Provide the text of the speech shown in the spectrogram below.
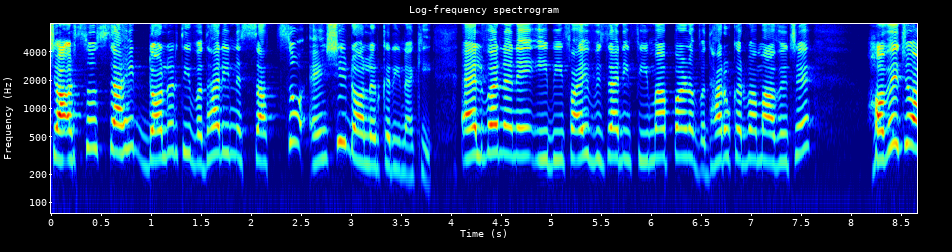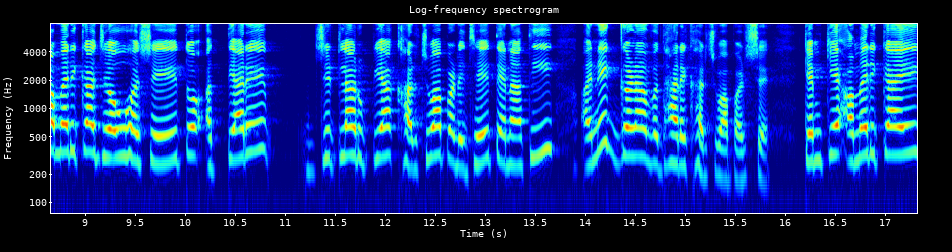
ચારસો સાહીઠ ડોલરથી વધારીને સાતસો એંશી ડોલર કરી નાખી. એલ વન અને ઈ બી ફાઇવ વિઝાની ફીમાં પણ વધારો કરવામાં આવ્યો છે. હવે જો અમેરિકા જવું હશે તો અત્યારે જેટલા રૂપિયા ખર્ચવા પડે છે તેનાથી અનેક ગણા વધારે ખર્ચવા પડશે. કેમ કે અમેરિકાએ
